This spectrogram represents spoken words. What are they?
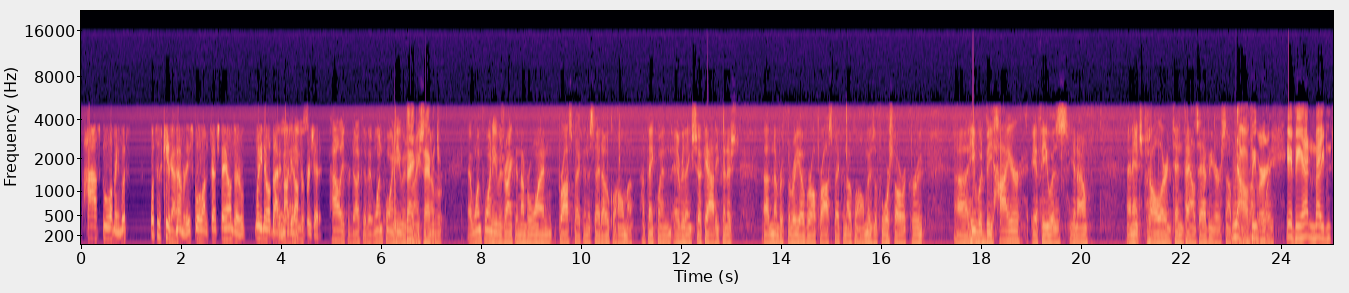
high school. I mean, what's what's his kid's Yeah. number? Did he score a lot of touchdowns, or what do you know about him? Oh, I'll get off. Appreciate it. Highly productive. At one point, he was Thank you, ranked the Savage. number, at one point he was ranked the number one prospect in the state of Oklahoma. I think when everything shook out, he finished uh, number three overall prospect in Oklahoma. He was a four-star recruit. Uh, he would be higher if he was, you know, an inch taller and ten pounds heavier or something. No, if he were, if he hadn't made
